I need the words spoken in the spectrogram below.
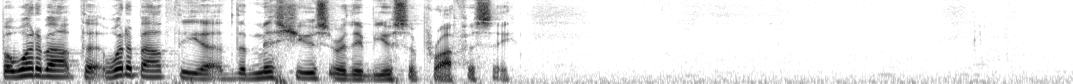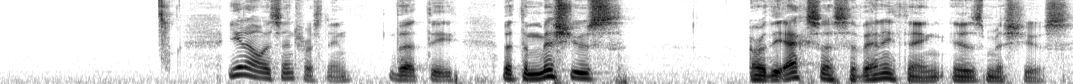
But what about the what about the uh, the misuse or the abuse of prophecy? You know, it's interesting that the that the misuse or the excess of anything is misuse.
